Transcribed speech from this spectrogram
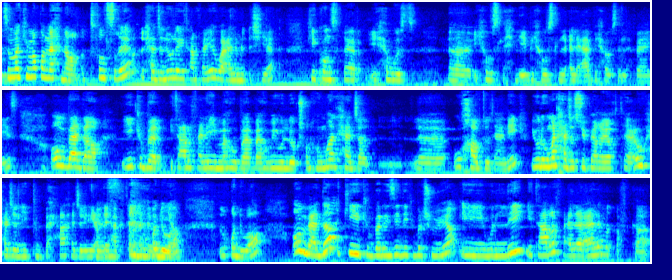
تسمى كيما قلنا حنا الطفل صغير الحاجة الأولى يتعرف عليها هو عالم الأشياء. كي يكون صغير يحوس آه، يحوس الحليب يحوس الألعاب يحوس العفايس ومن بعد يكبر يتعرف على يماه وباباه ويولوا شغل هما. الحاجة ل- وخاوتو تاني. يولوا هما الحاجة ال supérieure تاعو حاجة اللي يتبعها حاجة اللي يعطيها أكثر أهمية. القدوة. ومن بعد كي يكبر يزيد يكبر شوية يولي يتعرف على عالم الأفكار.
